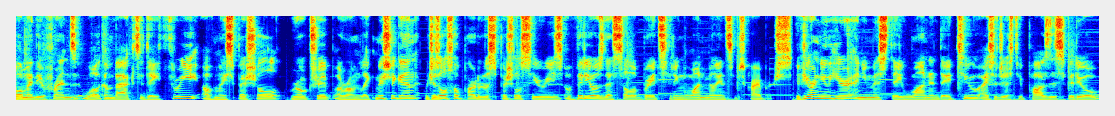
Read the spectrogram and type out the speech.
Hello, my dear friends. Welcome back to day three of my special road trip around Lake Michigan, which is also part of the special series of videos that celebrates hitting 1 million subscribers. If you are new here and you missed day one and day two, I suggest you pause this video,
